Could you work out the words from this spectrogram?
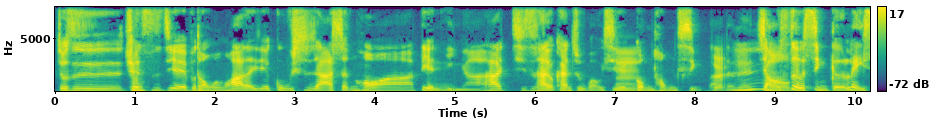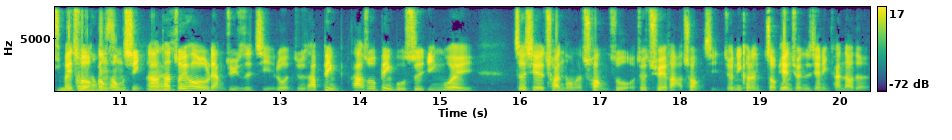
就是全世界不同文化的一些故事啊、神话啊、电影啊，嗯、他其实他有看出某一些共通性，嗯、对。不对？嗯、角色性格类型的共通性，没错，共通性。然后他最后两句是结论，就是他并他说并不是因为这些传统的创作就缺乏创新，就你可能走遍全世界，你看到的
